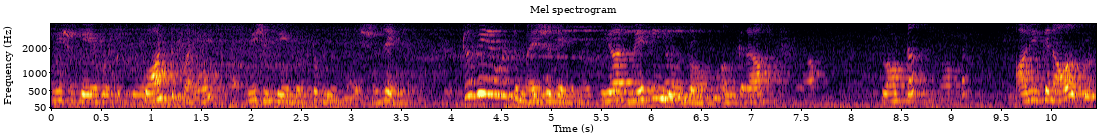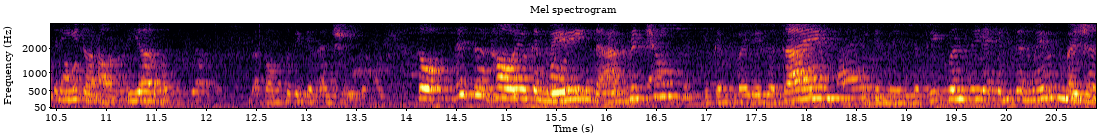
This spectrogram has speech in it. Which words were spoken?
We should be able to quantify it. We should be able to measure it. To be able to measure it, we are making use of a graph plotter, or you can also see it on our CRO. That also we can I'll show you. So this is how you can vary the amplitude, you can vary the time, you can vary the frequency, you can, you can even measure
